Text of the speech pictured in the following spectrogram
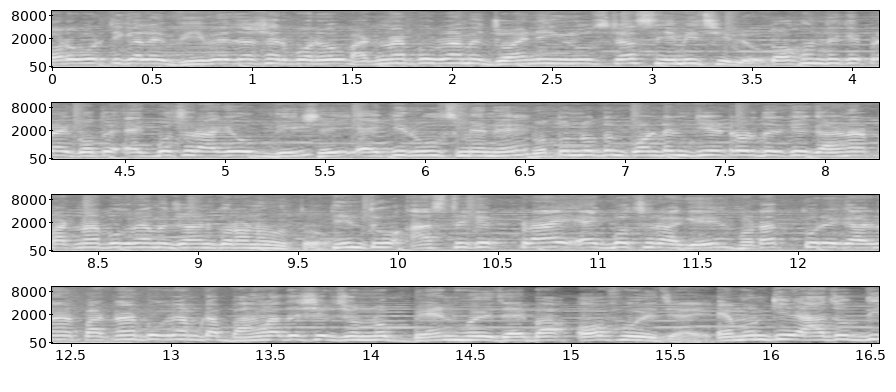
পরবর্তীকালে ভি ব্যাচ আসার পরেও পার্টনার প্রোগ্রামে জয়নিং রুলসটা সেমই ছিল। তখন থেকে প্রায় গত এক বছর আগে অবধি সেই একই রুলস মেনে নতুন নতুন কন্টেন্ট ক্রিয়েটরদেরকে গার্নার পার্টনার প্রোগ্রামে জয়েন করানো হতো। কিন্তু আজ থেকে প্রায় এক বছর আগে হঠাৎ করে গার্নার পার্টনার প্রোগ্রামটা বাংলাদেশের জন্য ব্যান হয়ে যায় বা অফ হয়ে যায়। এমনকি আজ অবধি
